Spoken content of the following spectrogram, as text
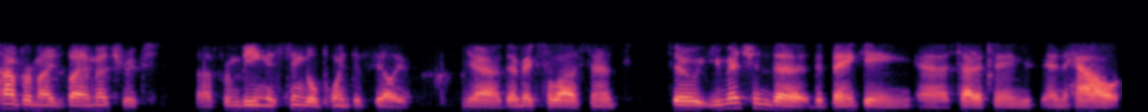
compromised biometrics uh, from being a single point of failure. Yeah, that makes a lot of sense. So you mentioned the the banking uh, side of things and how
